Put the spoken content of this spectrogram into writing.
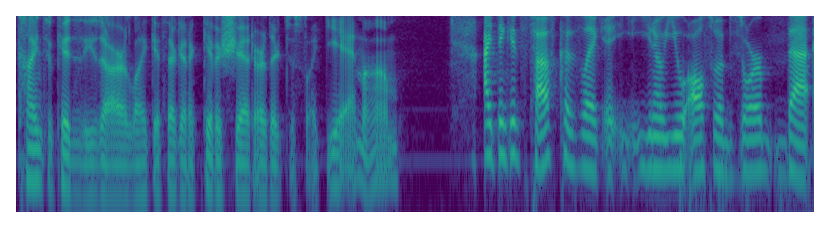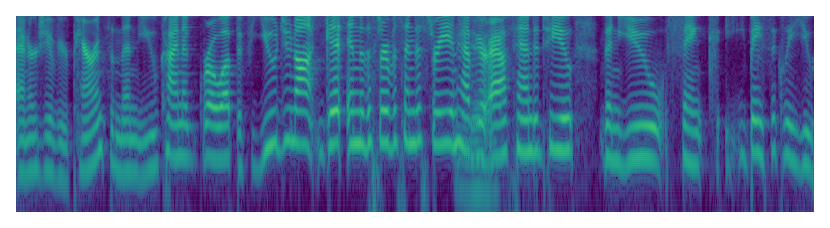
kinds of kids these are. Like if they're gonna give a shit, or they're just like, yeah, mom. I think it's tough because, like, it, you know, you also absorb that energy of your parents, and then you kind of grow up. If you do not get into the service industry and have your ass handed to you, then you think basically you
